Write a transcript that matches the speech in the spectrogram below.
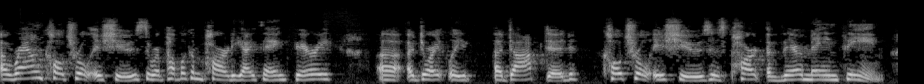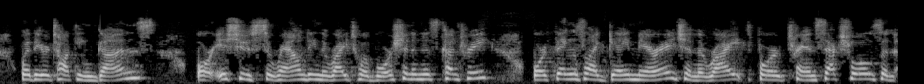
around cultural issues. The Republican Party, I think, very uh, adroitly adopted cultural issues as part of their main theme, whether you're talking guns or issues surrounding the right to abortion in this country, or things like gay marriage and the right for transsexuals and,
